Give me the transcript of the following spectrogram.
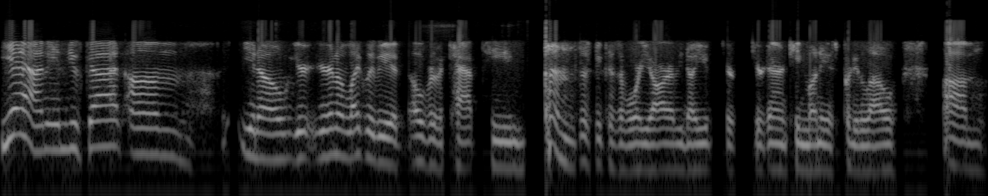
Yeah, I mean, you've got, um, you know, you're you're going to likely be an over the cap team just because of where you are. You know, you, your your guaranteed money is pretty low. Um,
